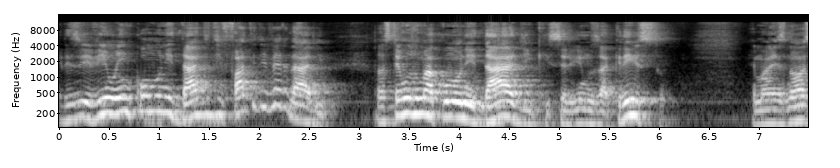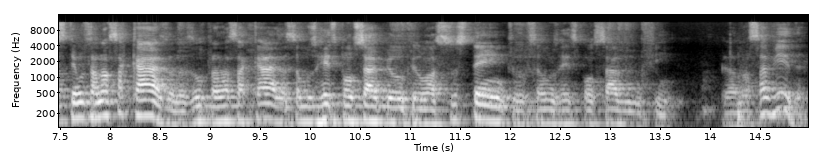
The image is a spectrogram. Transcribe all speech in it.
eles viviam em comunidade de fato e de verdade. Nós temos uma comunidade que servimos a Cristo, mas nós temos a nossa casa, nós vamos para a nossa casa, somos responsáveis pelo, pelo nosso sustento, somos responsáveis, enfim, pela nossa vida.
